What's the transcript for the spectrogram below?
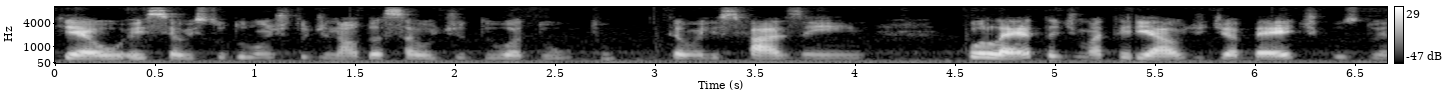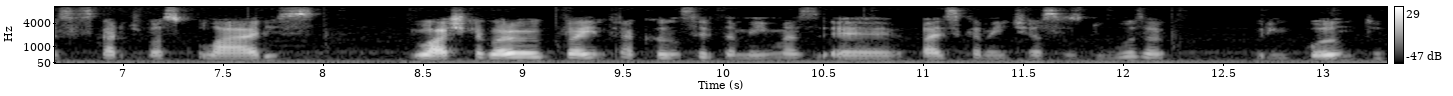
que é o, esse é o estudo longitudinal da saúde do adulto. Então, eles fazem coleta de material de diabéticos, doenças cardiovasculares. Eu acho que agora vai entrar câncer também, mas é basicamente essas duas por enquanto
